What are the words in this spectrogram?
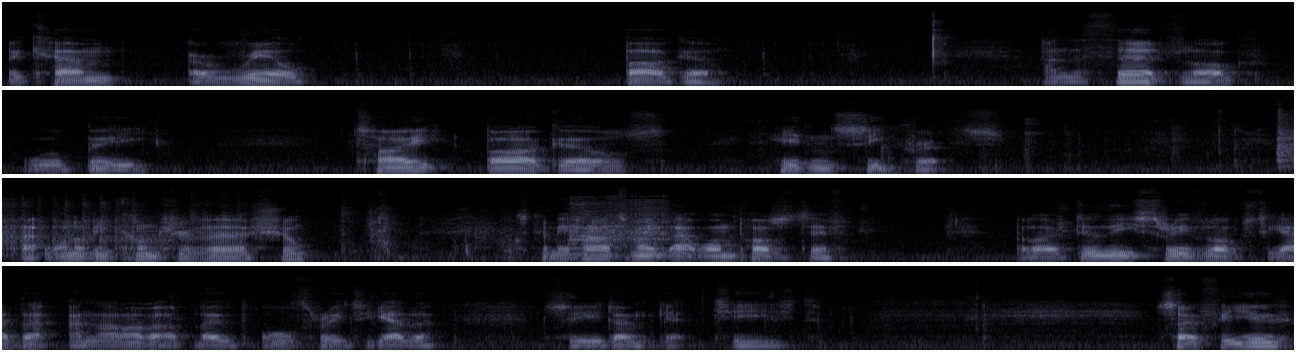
become a real bar girl. And the third vlog will be Thai bar girls hidden secrets. That one will be controversial. It's going to be hard to make that one positive. But I'll do these three vlogs together and I'll upload all three together so you don't get teased. So for you,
